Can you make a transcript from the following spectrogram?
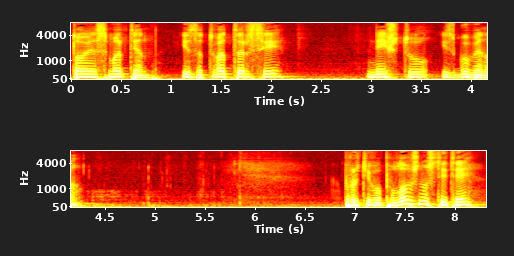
той е смъртен и затова търси нещо изгубено. Противоположностите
